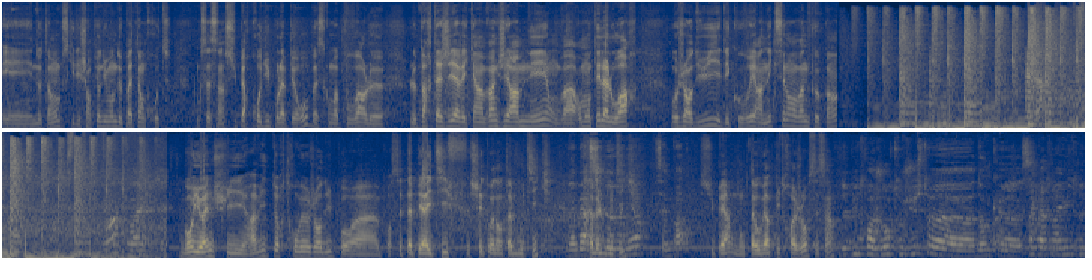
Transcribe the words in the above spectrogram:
et notamment parce qu'il est champion du monde de pâté en croûte. Donc ça c'est un super produit pour l'apéro parce qu'on va pouvoir le, le partager avec un vin que j'ai ramené. On va remonter la Loire aujourd'hui et découvrir un excellent vin de copain. Bon Johan, je suis ravi de te retrouver aujourd'hui pour, euh, pour cet apéritif chez toi dans ta boutique. Bah, merci Très belle de boutique. venir, sympa. Super, donc tu as ouvert depuis trois jours, c'est ça? Depuis trois jours, tout juste, euh, donc euh, 188 rue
